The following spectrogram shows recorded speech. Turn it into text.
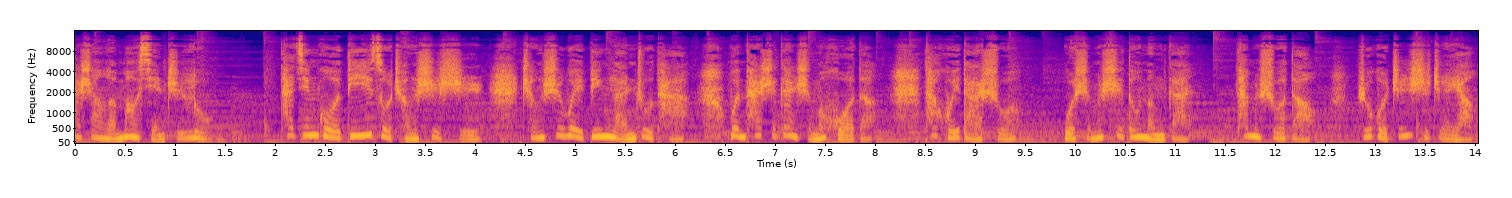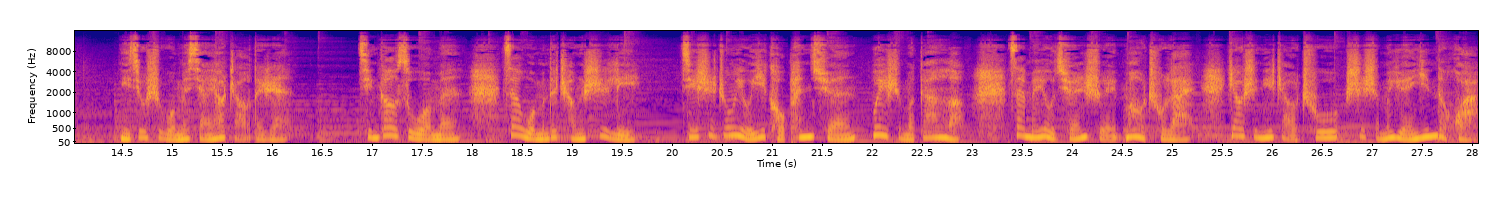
踏上了冒险之路。他经过第一座城市时，城市卫兵拦住他，问他是干什么活的。他回答说：“我什么事都能干。”他们说道：“如果真是这样，你就是我们想要找的人。请告诉我们，在我们的城市里。”集市中有一口喷泉，为什么干了？再没有泉水冒出来。要是你找出是什么原因的话，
